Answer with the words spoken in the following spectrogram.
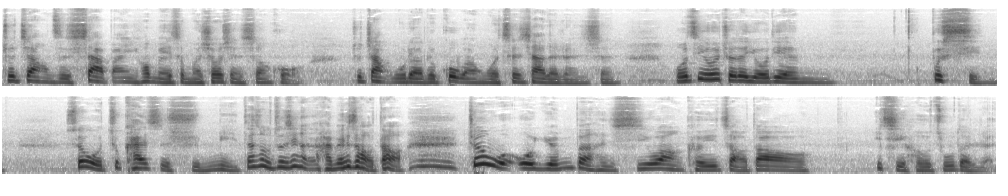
就这样子，下班以后没什么休闲生活，就这样无聊的过完我剩下的人生，我自己会觉得有点不行，所以我就开始寻觅，但是我最近还还没找到。就我我原本很希望可以找到一起合租的人，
